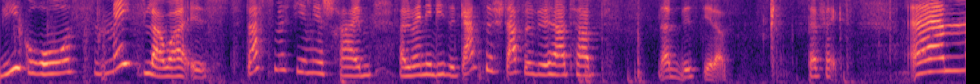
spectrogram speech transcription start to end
wie groß Mayflower ist. Das müsst ihr mir schreiben, weil wenn ihr diese ganze Staffel gehört habt, dann wisst ihr das. Perfekt. Ähm,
